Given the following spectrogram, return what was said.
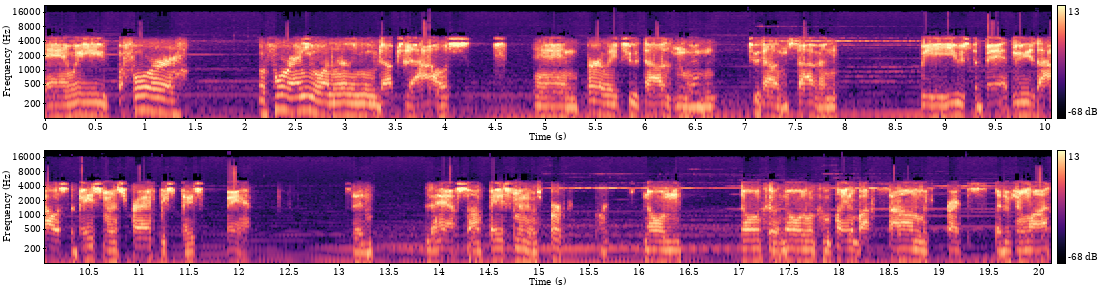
and we before before anyone really moved up to the house in early 2000 and 2007, we used the band, we used the house, the basement as practice space for the band. So it was a half sunk basement. It was perfect. No one, no one could, no one would complain about the sound. We could practice the division lot.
